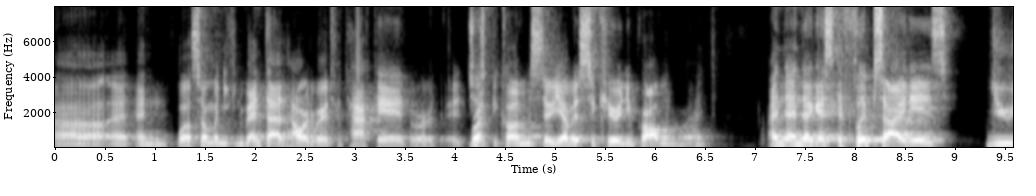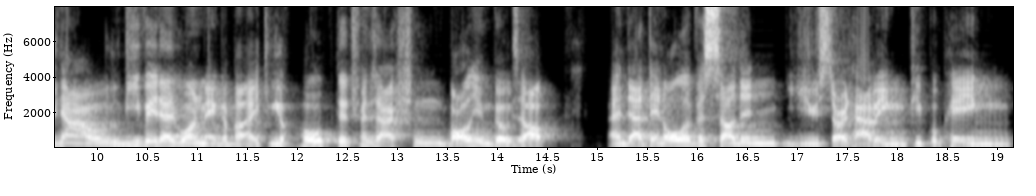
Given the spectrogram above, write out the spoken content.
uh, and well, someone you can rent that hardware to attack it, or it just right. becomes so you have a security problem, right? And and I guess the flip side is you now leave it at one megabyte. You hope the transaction volume goes up, and that then all of a sudden you start having people paying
